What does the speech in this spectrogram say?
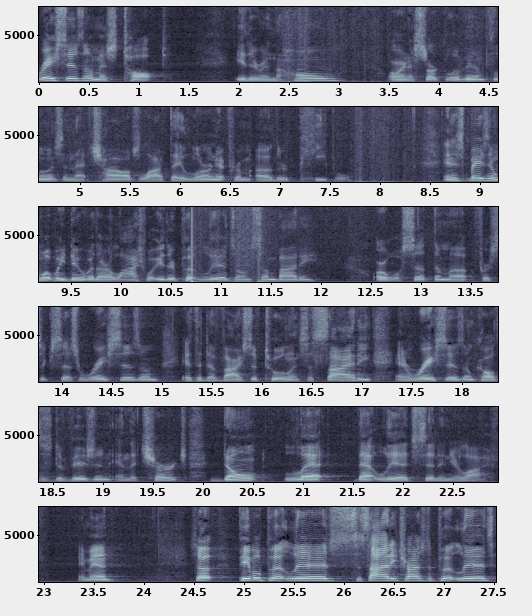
Racism is taught either in the home or in a circle of influence in that child's life, they learn it from other people. And it's amazing what we do with our lives. We'll either put lids on somebody or we'll set them up for success. Racism is a divisive tool in society, and racism causes division in the church. Don't let that lid sit in your life. Amen? So people put lids, society tries to put lids,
